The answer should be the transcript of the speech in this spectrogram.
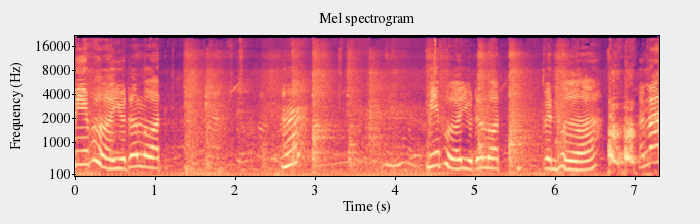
มี เผยอยู่ด้วยรถอืมมีเผยอยู่ด้วยรถเป็นเผอนั่นนะ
